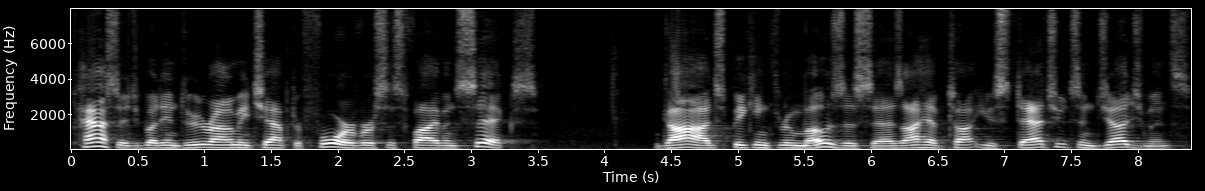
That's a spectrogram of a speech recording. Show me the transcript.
passage, but in Deuteronomy chapter 4, verses 5 and 6, God, speaking through Moses, says, I have taught you statutes and judgments.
